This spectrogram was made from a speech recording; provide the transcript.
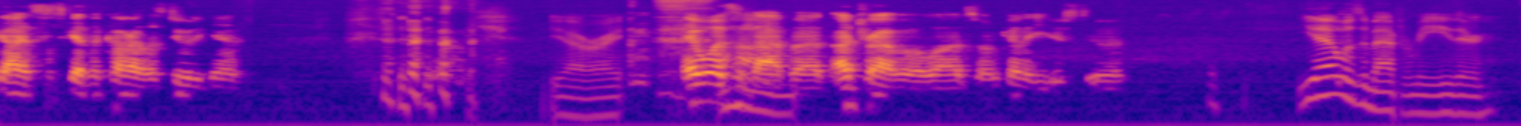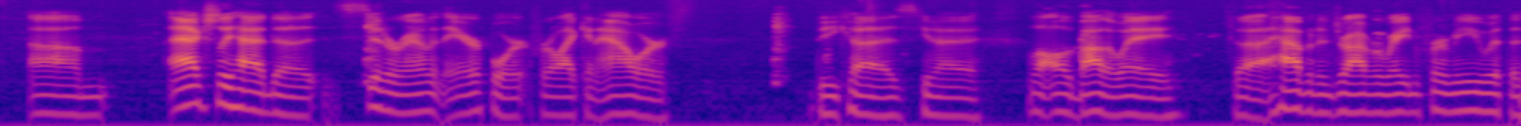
guys, let's get in the car. Let's do it again." Yeah, right. It wasn't Um, that bad. I travel a lot, so I'm kind of used to it. Yeah, it wasn't bad for me either. Um, I actually had to sit around at the airport for like an hour because you know. Well, oh, by the way, the, having a driver waiting for me with a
